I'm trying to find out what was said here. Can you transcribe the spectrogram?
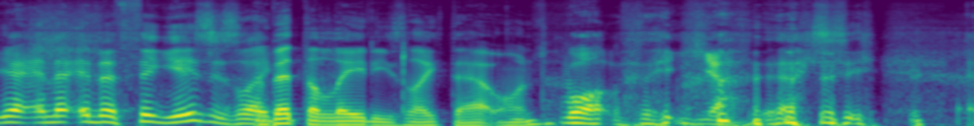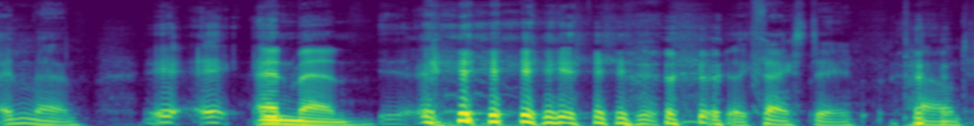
yeah, and the, and the thing is, is like I bet the ladies like that one. well, yeah, actually, and man, it, it, And men. like, thanks, Dane. Pound.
